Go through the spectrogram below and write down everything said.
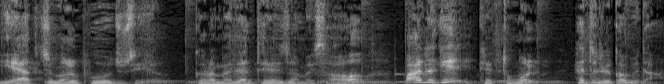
예약증을 보여주세요. 그러면은 대리점에서 빠르게 개통을 해드릴 겁니다.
